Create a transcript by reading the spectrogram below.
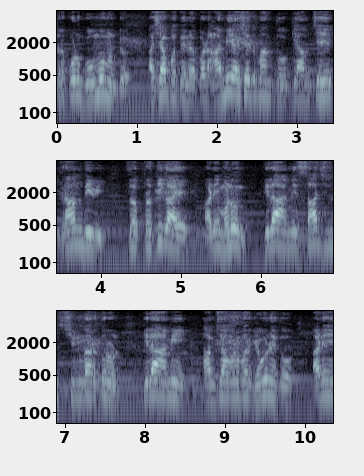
तर कोण गोमू म्हणतं अशा पद्धतीनं. पण आम्ही असेच मानतो की आमचे हे ग्रामदेवीचं प्रतीक आहे आणि म्हणून तिला आम्ही साज शृंगार करून तिला आम्ही आमच्याबरोबर घेऊन येतो. आणि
